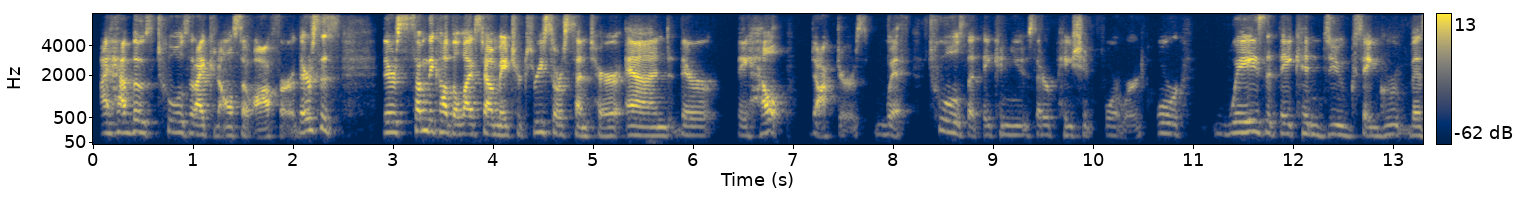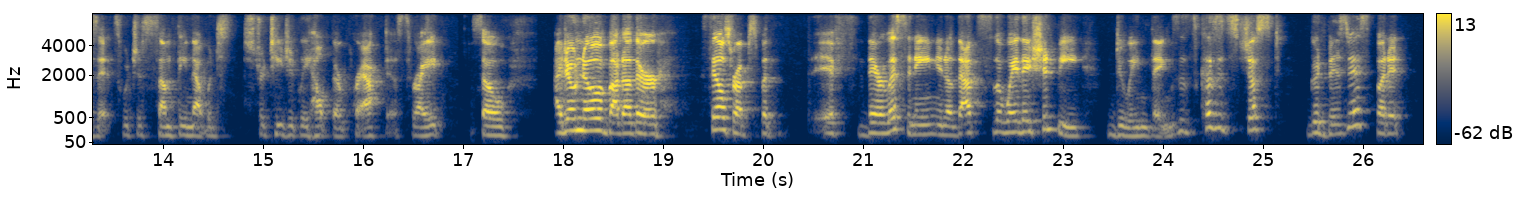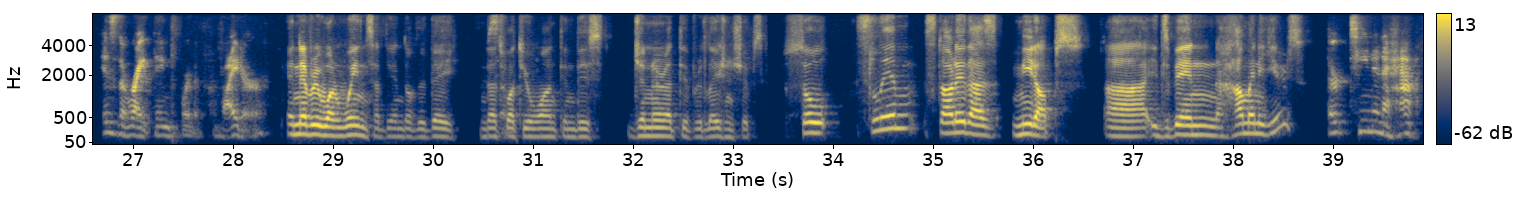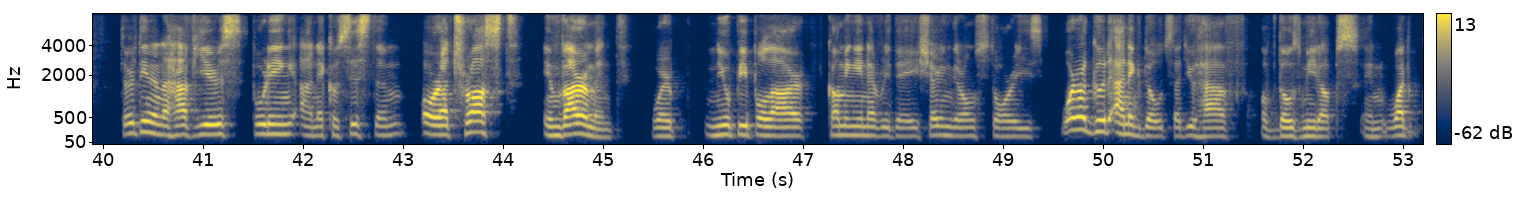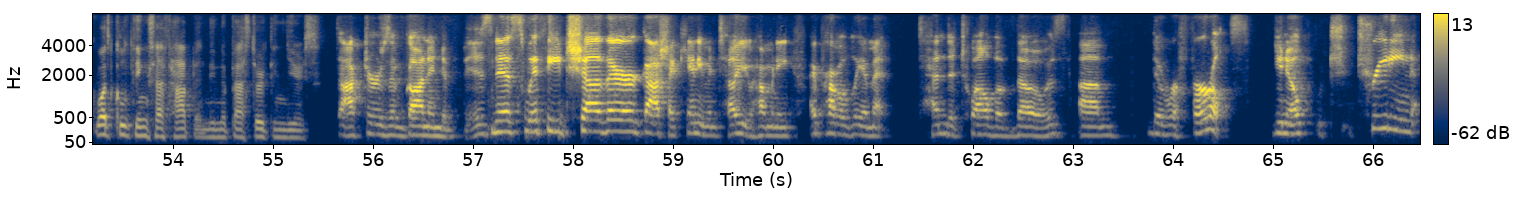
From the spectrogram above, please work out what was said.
I have those tools that I can also offer. There's this, there's something called the Lifestyle Matrix Resource Center, and they're they help doctors with tools that they can use that are patient forward or ways that they can do, say, group visits, which is something that would strategically help their practice, right? So I don't know about other sales reps, but if they're listening, you know, that's the way they should be doing things. It's because it's just good business, but it is the right thing for the provider. And everyone wins at the end of the day. And that's so. what you want in these generative relationships. So Slim started as meetups. Uh, it's been how many years? 13 and a half. 13 and a half years putting an ecosystem or a trust environment where new people are coming in every day, sharing their own stories. What are good anecdotes that you have of those meetups and what what cool things have happened in the past 13 years? Doctors have gone into business with each other. Gosh, I can't even tell you how many. I probably am at 10 to 12 of those. Um, the referrals, you know, t- treating,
